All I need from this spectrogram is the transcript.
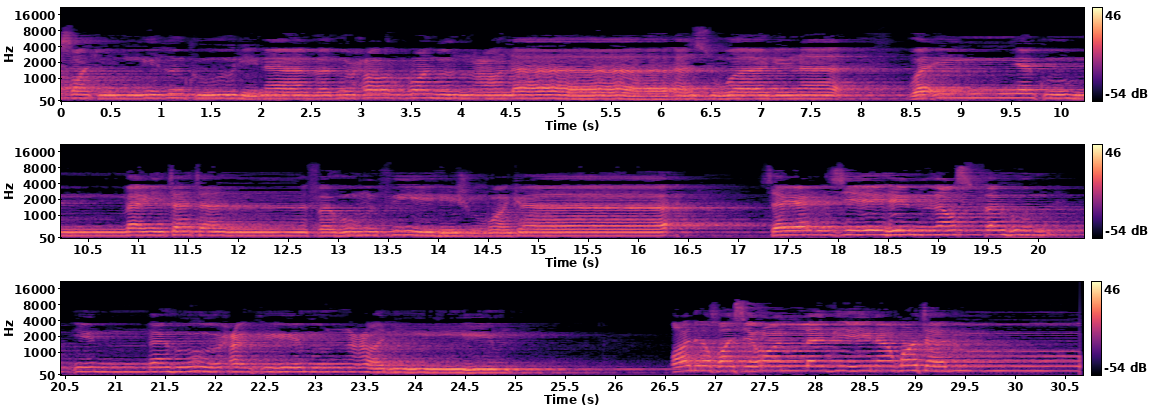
خالصة لذكورنا فمحرم على أزواجنا. وإن يكن ميتة فهم فيه شركاء. سيجزيهم نصفهم إنه حكيم عليم. قد خسر الذين قتلوا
